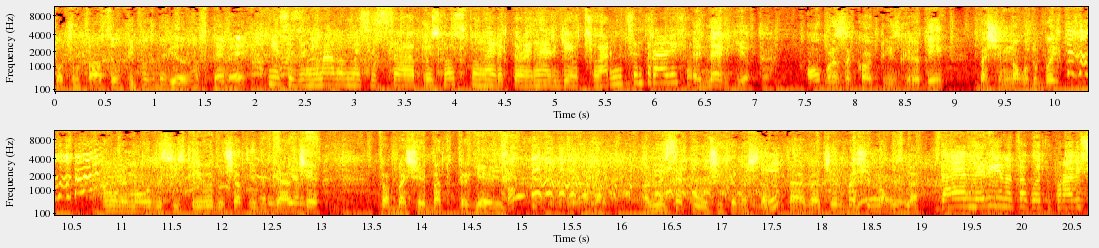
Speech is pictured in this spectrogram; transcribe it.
точно това се опитвах да видя в тебе. Ние се занимаваме с производството на електроенергия от соларни централи. енергията, образа, който изгради, беше много добър. Но не мога да си изкрива душата и да кажа, че това беше бата трагедия. А не се получиха нещата тази вечер, беше много зле. Тая енергия на това, което правиш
